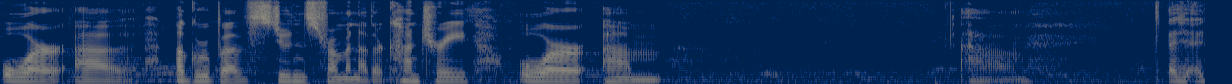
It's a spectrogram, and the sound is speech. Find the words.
or uh, a group of students from another country, or um, a, a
